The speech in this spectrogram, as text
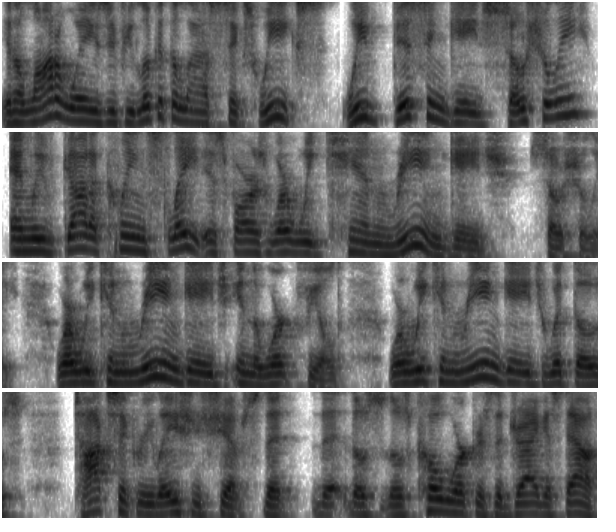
in a lot of ways if you look at the last six weeks we've disengaged socially and we've got a clean slate as far as where we can re-engage socially, where we can re engage in the work field, where we can re engage with those toxic relationships that, that those those co-workers that drag us down.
